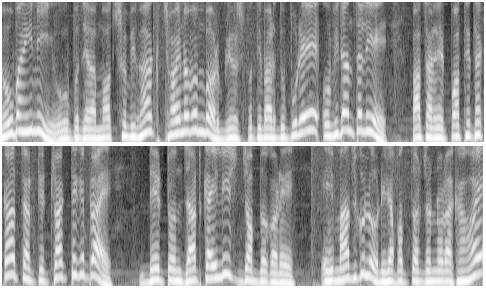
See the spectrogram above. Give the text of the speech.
নৌবাহিনী ও উপজেলা মৎস্য বিভাগ ছয় নভেম্বর বৃহস্পতিবার দুপুরে অভিযান চালিয়ে পাচারের পথে থাকা চারটি ট্রাক থেকে প্রায় দেড় টন জাটকা ইলিশ জব্দ করে। এই মাছগুলো নিরাপত্তার জন্য রাখা হয়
